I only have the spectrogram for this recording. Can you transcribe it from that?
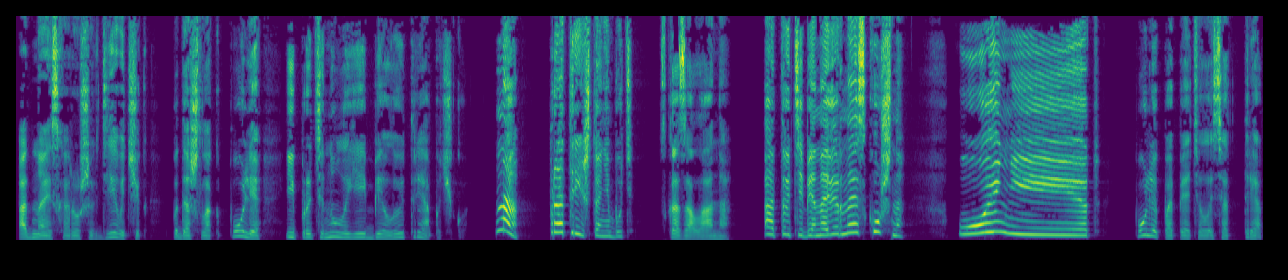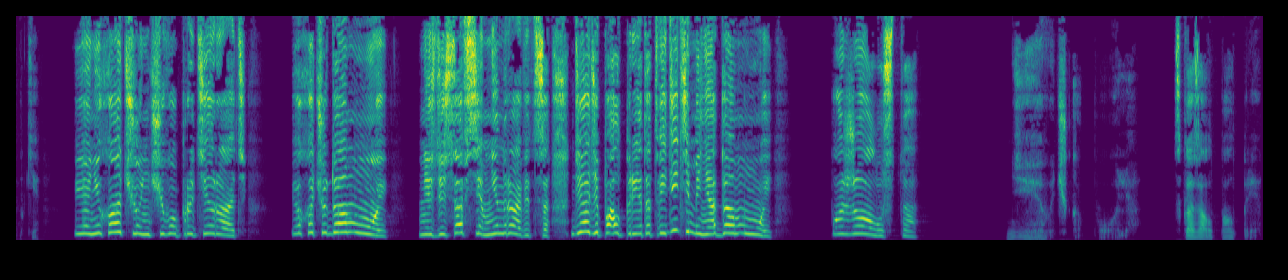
Одна из хороших девочек подошла к Поле и протянула ей белую тряпочку. «На, протри что-нибудь!» — сказала она. «А то тебе, наверное, скучно!» «Ой, нет!» — Поля попятилась от тряпки. «Я не хочу ничего протирать! Я хочу домой!» Мне здесь совсем не нравится. Дядя Полпред, отведите меня домой. Пожалуйста. Девочка Поля, сказал Полпред,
